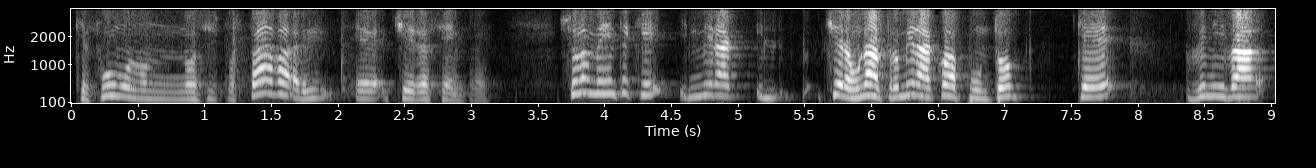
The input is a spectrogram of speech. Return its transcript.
che il fumo non, non si spostava, eh, c'era sempre. Solamente che mirac- il, c'era un altro miracolo, appunto, che veniva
